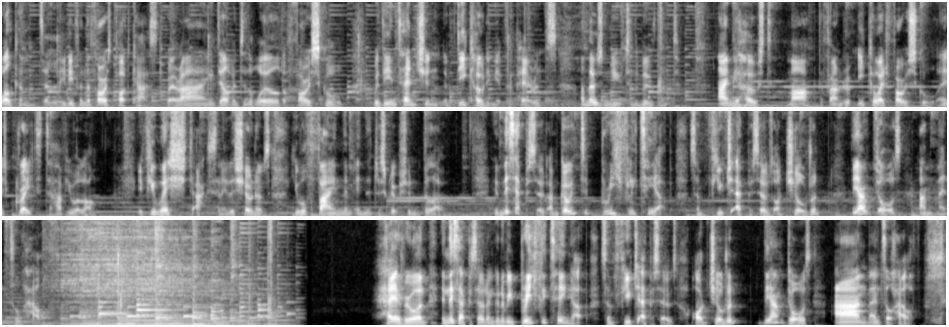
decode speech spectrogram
Welcome to Leading from the Forest podcast, where I delve into the world of forest school with the intention of decoding it for parents and those new to the movement. I'm your host, Mark, the founder of EcoEd Forest School, and it's great to have you along. If you wish to access any of the show notes, you will find them in the description below. In this episode, I'm going to briefly tee up some future episodes on children, the outdoors, and mental health. Hey everyone, in this episode, I'm going to be briefly teeing up some future episodes on children, the outdoors, and mental health.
